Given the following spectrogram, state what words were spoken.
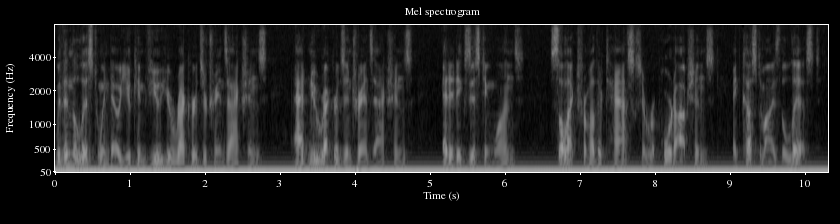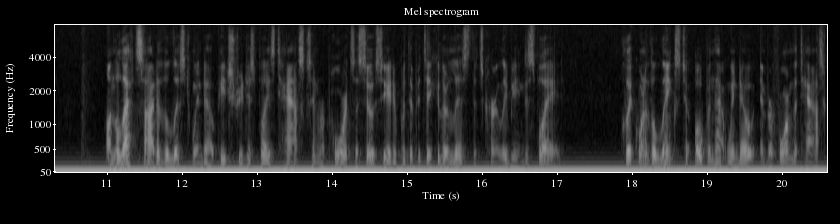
Within the list window, you can view your records or transactions, add new records and transactions, edit existing ones, select from other tasks and report options, and customize the list. On the left side of the list window, Peachtree displays tasks and reports associated with the particular list that's currently being displayed. Click one of the links to open that window and perform the task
